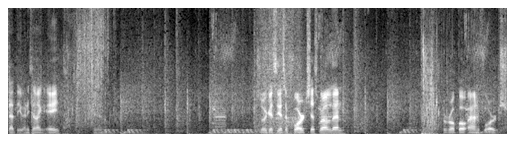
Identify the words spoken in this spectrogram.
That even? Is it like eight? Yeah. So I guess he has a forge as well then. Robo and forge.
